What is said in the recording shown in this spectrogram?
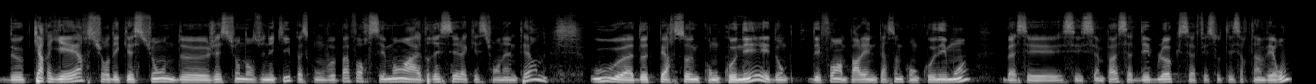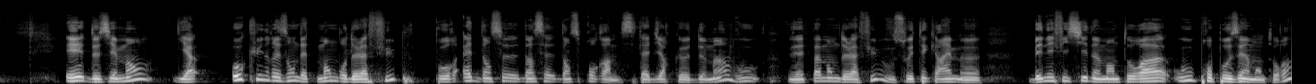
de carrière, sur des questions de gestion dans une équipe, parce qu'on ne veut pas forcément adresser la question en interne ou à d'autres personnes qu'on connaît. Et donc, des fois, en parler à une personne qu'on connaît moins, bah, c'est sympa, ça débloque, ça fait sauter certains verrous. Et deuxièmement, il y a aucune raison d'être membre de la FUP pour être dans ce, dans ce, dans ce programme. C'est-à-dire que demain, vous, vous n'êtes pas membre de la FUP, vous souhaitez quand même euh, bénéficier d'un mentorat ou proposer un mentorat,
